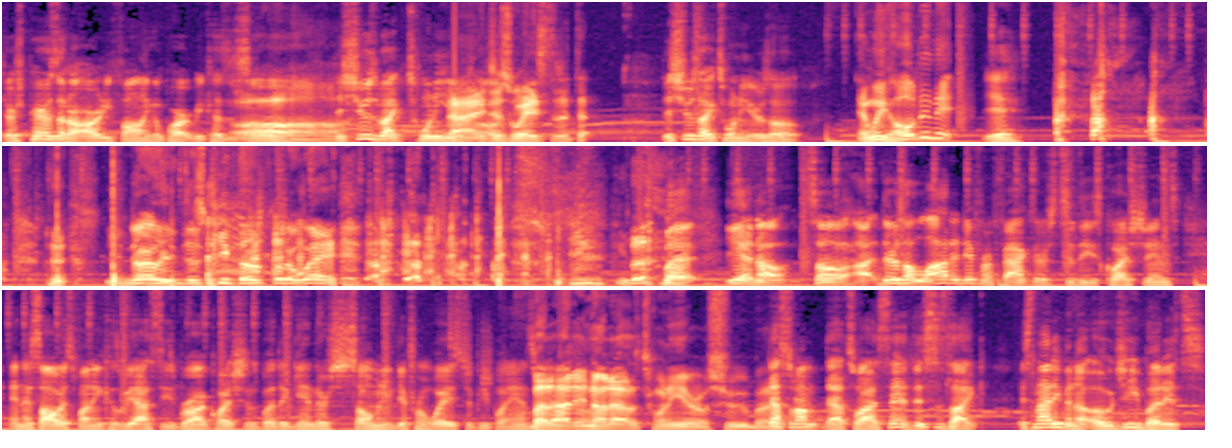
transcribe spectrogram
There's pairs that are already falling apart because it's so Oh. old. This shoe's like 20 years Nah, old. it just wasted th- This shoe's like 20 years old. And we holding it? Yeah. you normally just keep those put away. but yeah, no. So uh, there's a lot of different factors to these questions, and it's always funny because we ask these broad questions, but again, there's so many different ways to people answer. but I didn't so know that was 20 year old shoe. But That's what I'm. That's why I said this is like it's not even an OG, but it's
